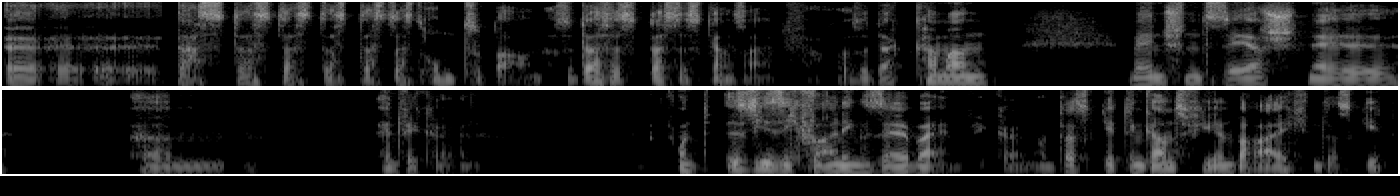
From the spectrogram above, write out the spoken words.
äh, äh das, das, das, das, das, das umzubauen. Also das ist, das ist ganz einfach. Also da kann man Menschen sehr schnell ähm, entwickeln und sie sich vor allen Dingen selber entwickeln. Und das geht in ganz vielen Bereichen. Das geht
